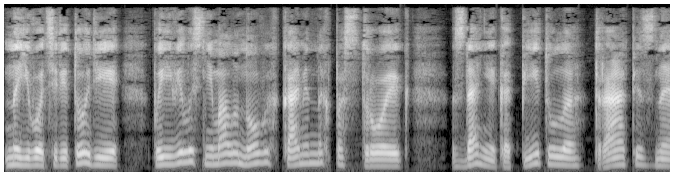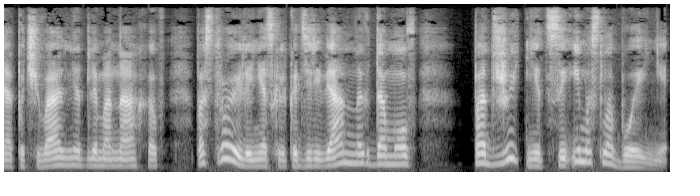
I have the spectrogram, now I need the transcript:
На его территории появилось немало новых каменных построек, здание капитула, трапезная, опочивальня для монахов, построили несколько деревянных домов, поджитницы и маслобойни.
